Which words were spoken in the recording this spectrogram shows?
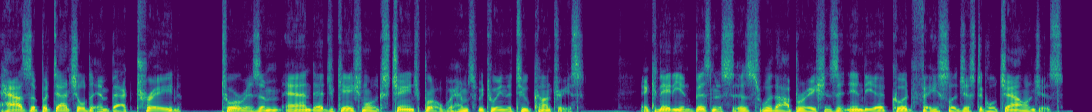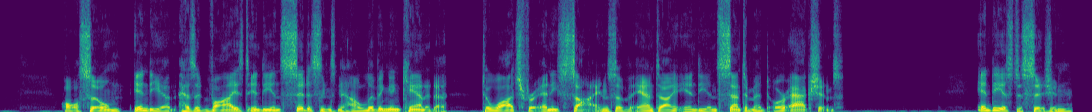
has the potential to impact trade, tourism, and educational exchange programs between the two countries. And Canadian businesses with operations in India could face logistical challenges. Also, India has advised Indian citizens now living in Canada to watch for any signs of anti Indian sentiment or actions. India's decision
